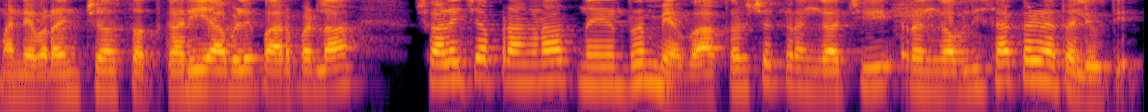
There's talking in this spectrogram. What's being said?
मान्यवरांच्या सत्कारी यावेळी पार पडला. शाळेच्या प्रांगणात नयनरम्य व आकर्षक रंगाची रंगावली साकारण्यात आली होती.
